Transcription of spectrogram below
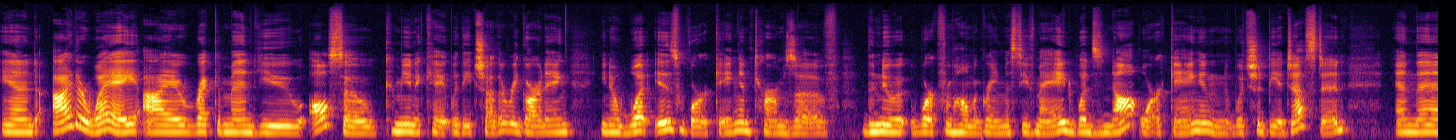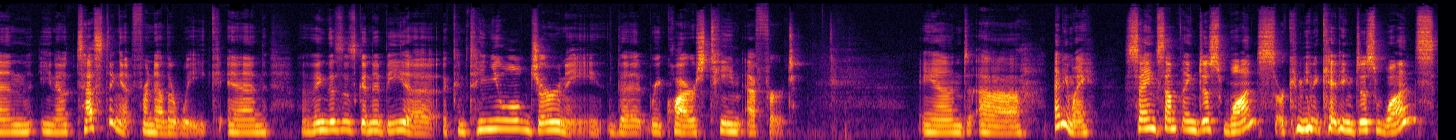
And either way, I recommend you also communicate with each other regarding, you know, what is working in terms of the new work from home agreements you've made, what's not working and what should be adjusted, and then, you know, testing it for another week. And I think this is going to be a, a continual journey that requires team effort. And uh, anyway, saying something just once or communicating just once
